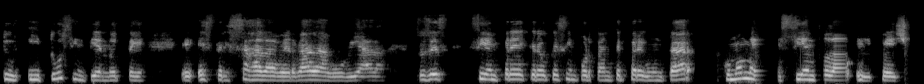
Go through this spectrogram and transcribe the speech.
tú, y tú sintiéndote eh, estresada, ¿verdad? Agobiada. Entonces, siempre creo que es importante preguntar cómo me siento el pecho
